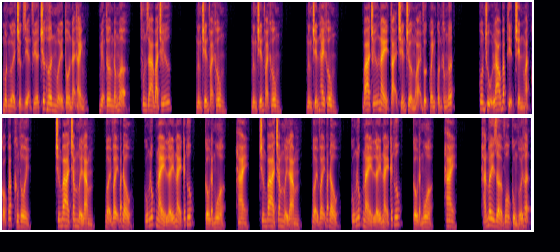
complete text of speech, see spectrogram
một người trực diện phía trước hơn mười tôn đại thánh, miệng thơm đóng mở, phun ra ba chữ. Ngừng chiến phải không? Ngừng chiến phải không? Ngừng chiến hay không? Ba chữ này tại chiến trường ngoại vực quanh quần không nớt côn trụ lao bắp thịt trên mặt có quắp không thôi. Chương ba trăm mười lăm, bởi vậy bắt đầu, cũng lúc này lấy này kết thúc cầu đặt mua, hai, chương ba trăm mười lăm, bởi vậy bắt đầu, cũng lúc này lấy này kết thúc, cầu đặt mua, hai. Hắn bây giờ vô cùng hối hận,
